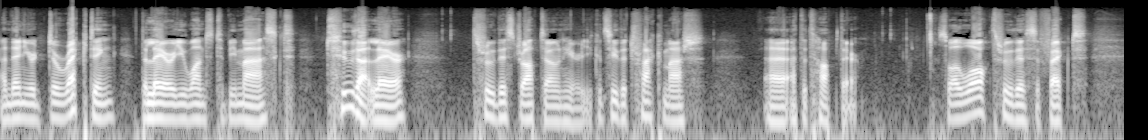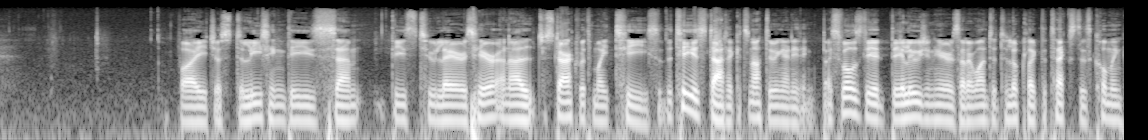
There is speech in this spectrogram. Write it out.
and then you're directing the layer you want to be masked to that layer through this drop down here. You can see the track matte uh, at the top there. So I'll walk through this effect by just deleting these um, these two layers here and I'll just start with my T. So the T is static, it's not doing anything. I suppose the, the illusion here is that I want it to look like the text is coming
